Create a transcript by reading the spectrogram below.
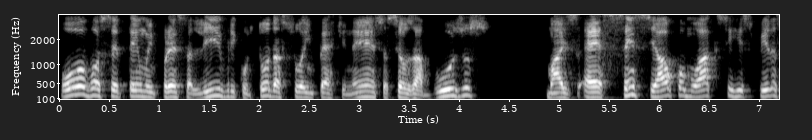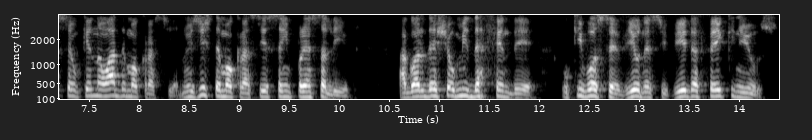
Ou você tem uma imprensa livre, com toda a sua impertinência, seus abusos, mas é essencial como há que se respira sem o que não há democracia. Não existe democracia sem imprensa livre. Agora, deixa eu me defender. O que você viu nesse vídeo é fake news.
